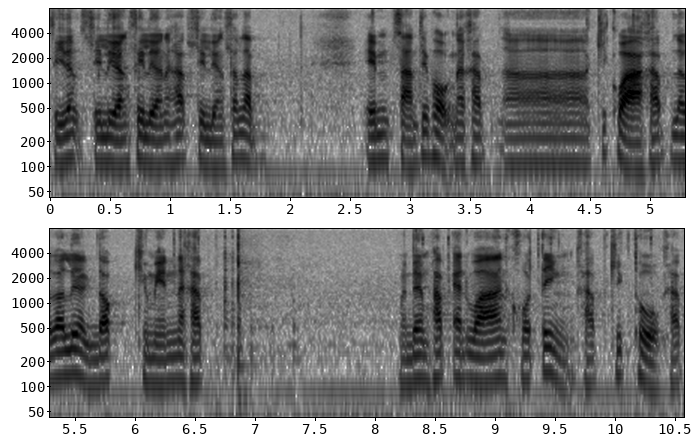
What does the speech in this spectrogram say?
สีสีเหลืองสีเหลืองนะครับ สีเหลืองสำหรับ M36 นะครับคลิกขวาครับ แล้วก็เลือก Document นะครับ เหมือนเดิมครับ Advanced Coating ครับ คลิกถูกครับ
